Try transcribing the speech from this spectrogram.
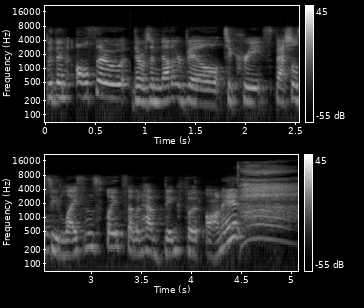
But then also there was another bill to create specialty license plates that would have Bigfoot on it.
